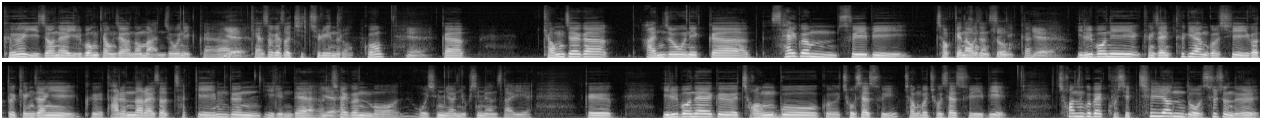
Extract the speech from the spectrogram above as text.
그 이전에 일본 경제가 너무 안 좋으니까 예. 계속해서 지출이 늘었고, 예. 그러니까 경제가 안 좋으니까 세금 수입이 적게 나오지 적죠. 않습니까? 예. 일본이 굉장히 특이한 것이 이것도 굉장히 그 다른 나라에서 찾기 힘든 일인데 예. 최근 뭐 50년, 60년 사이에 그 일본의 그 정부 그 조세 수입, 정부 조세 수입이 1997년도 수준을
